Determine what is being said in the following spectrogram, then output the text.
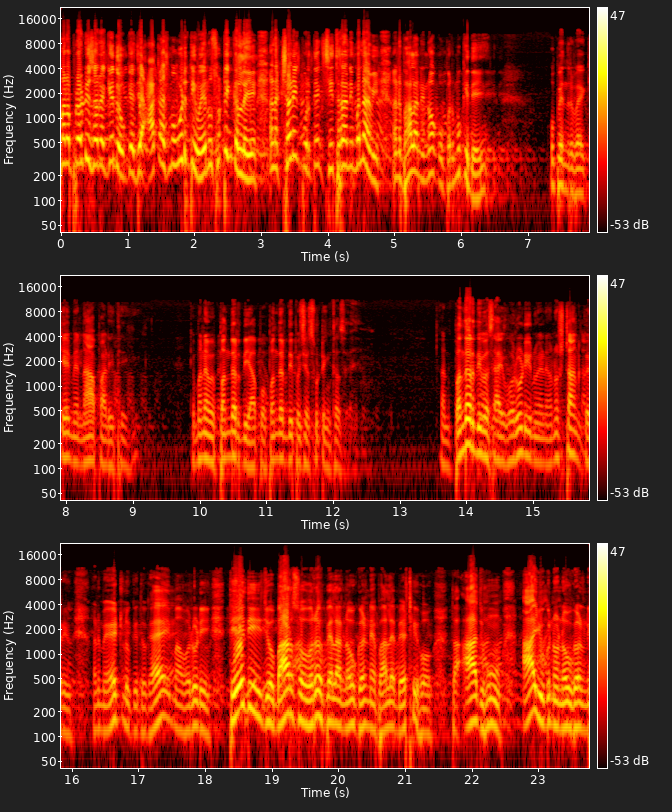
અમારા પ્રોડ્યુસરે કીધું કે જે આકાશમાં ઉડતી હોય એનું શૂટિંગ કરી લઈએ અને ક્ષણિક પૂરતી એક સીથરાની બનાવી અને ભાલાની નોક ઉપર મૂકી દઈએ ઉપેન્દ્રભાઈ કે મેં ના પાડી હતી કે મને હવે પંદર દી આપો, પંદર દી પછી શૂટિંગ થશે. અને પંદર દિવસ આ વરુડીનું એને અનુષ્ઠાન કર્યું. અને મેં એટલું કીધું કે, હે માં વરુડી, તે દી જો બારસો વર્ષ પહેલા નવઘણને ભાલે બેઠી હો, તો આજ હું આ યુગનો નવઘણ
